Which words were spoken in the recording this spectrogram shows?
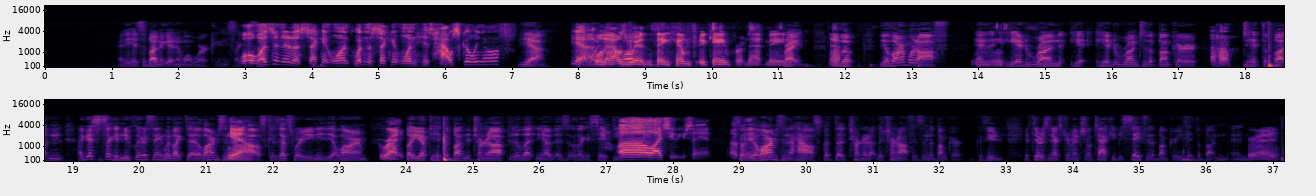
And he hits the button again, and it won't work. And he's like, Well, wasn't it a second one? Wasn't the second one his house going off? Yeah, Yeah. Well, that was Well- where the thing came. It came from that main. right. Yeah. Well, the, the alarm went off, and Mhm. he had to run. He he had to run to the bunker Uh huh. to hit the button. I guess it's like a nuclear thing with like the alarms in the house because that's where you need the alarm. Right. But you have to hit the button to turn it off to let you know it's like a safety. Oh, I see what you're saying. Okay. So the alarm's in the house, but the turn it the turn off is in the bunker. Because you, if there was an extra dimensional attack, he'd be safe in the bunker. He'd hit the button and Right.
